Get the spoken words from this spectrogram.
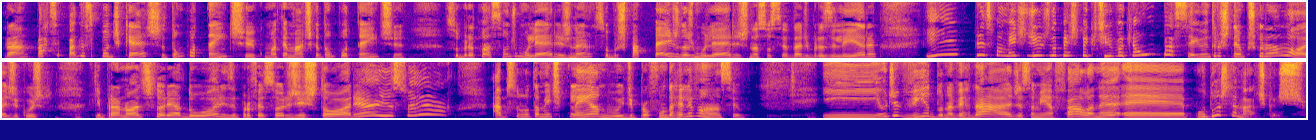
para participar desse podcast tão potente, com uma temática tão potente, sobre a atuação de mulheres, né? Sobre os papéis das mulheres na sociedade brasileira e principalmente diante da perspectiva que é um passeio entre os tempos cronológicos, que para nós historiadores e professores de história isso é absolutamente pleno e de profunda relevância. E eu divido, na verdade, essa minha fala, né, é, por duas temáticas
